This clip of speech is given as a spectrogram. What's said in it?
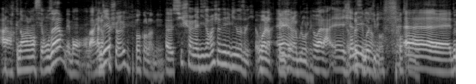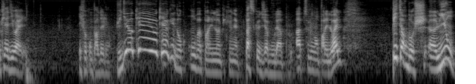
alors que normalement c'est 11h, mais bon, on va rien Alors que dire. je suis arrivé, t'étais pas encore là, mais Euh, si je suis arrivé à 10h20, j'ai amené les viennoiseries. voilà, t'as Eh, été à la boulangerie. Voilà, et j'ai amené les moi qui viennoiseries. pense. qui pense comme moi. Euh, donc il a dit ouais. il faut qu'on parle de Lyon. Je lui dis ok, ok, ok. Donc on va parler de l'Olympique lyonnais parce que déjà voulait absolument parler de l'OL. Peter Bosch, euh, Lyon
